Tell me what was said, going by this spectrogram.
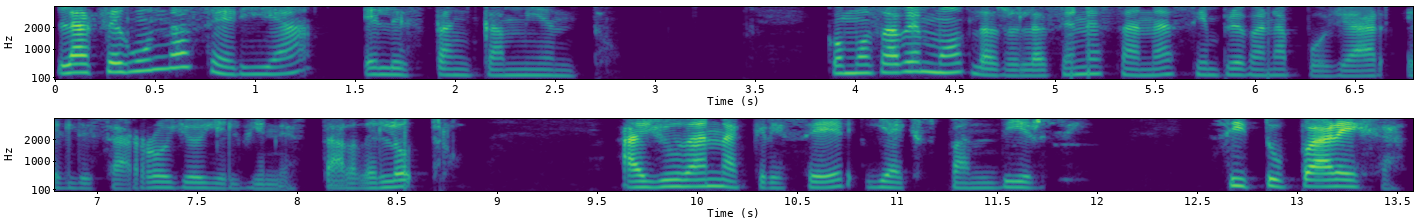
La segunda sería el estancamiento. Como sabemos, las relaciones sanas siempre van a apoyar el desarrollo y el bienestar del otro. Ayudan a crecer y a expandirse. Si tu pareja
